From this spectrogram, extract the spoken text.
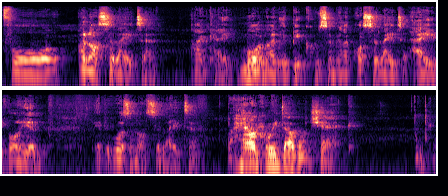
for an oscillator? Okay, more likely it'd be called something like oscillator A volume if it was an oscillator. But how can we double check? Okay.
